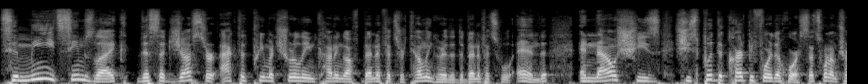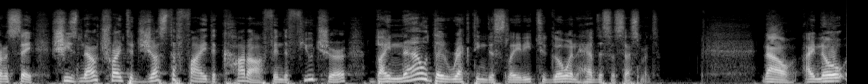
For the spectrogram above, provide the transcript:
To me, it seems like this adjuster acted prematurely in cutting off benefits or telling her that the benefits will end, and now she's she's put the cart before the horse. That's what I'm trying to say. She's now trying to justify the cutoff in the future by now directing this lady to go and have this assessment. Now, I know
